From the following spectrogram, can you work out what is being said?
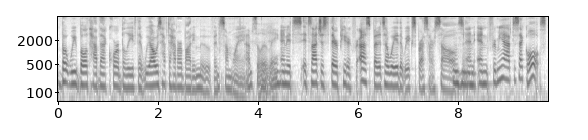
But we both have that core belief that we always have to have our body move in some way. Absolutely. And it's it's not just therapeutic for us, but it's a way that we express ourselves. Mm-hmm. And and for me, I have to set goals.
